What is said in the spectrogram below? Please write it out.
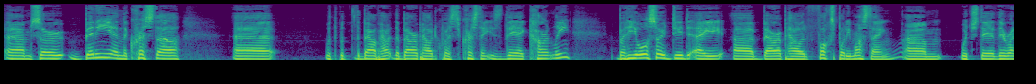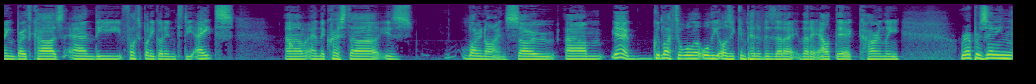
Um, so Benny and the Cresta, uh, with, with the Barra the Barra powered Quest Cresta is there currently, but he also did a uh, powered Fox Body Mustang, um, which they're they're running both cars, and the Fox Body got into the eights, um, and the Cresta is low nines. So um, yeah, good luck to all all the Aussie competitors that are that are out there currently representing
